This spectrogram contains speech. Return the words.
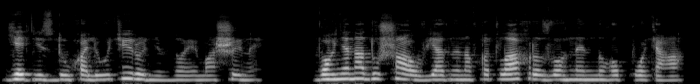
єдність духа люті руйнівної машини. Вогняна душа ув'язнена в котлах розвогненного потяга,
